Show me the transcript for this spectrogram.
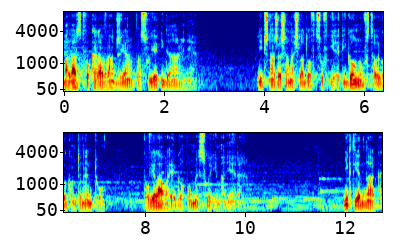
malarstwo Caravaggia pasuje idealnie. Liczna rzesza naśladowców i epigonów z całego kontynentu powielała jego pomysły i manierę. Nikt jednak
